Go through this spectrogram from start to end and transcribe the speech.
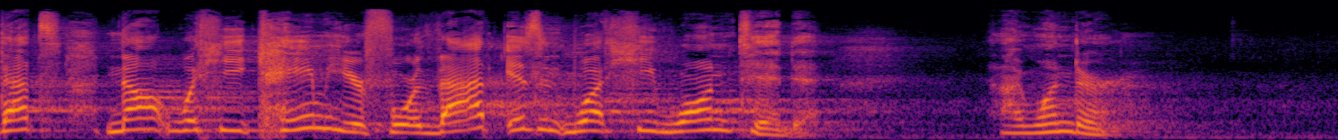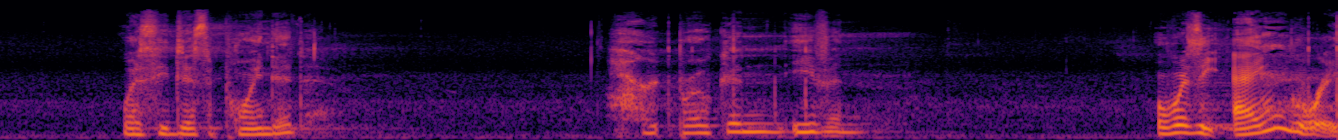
That's not what he came here for. That isn't what he wanted. And I wonder was he disappointed? Heartbroken, even? Or was he angry?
